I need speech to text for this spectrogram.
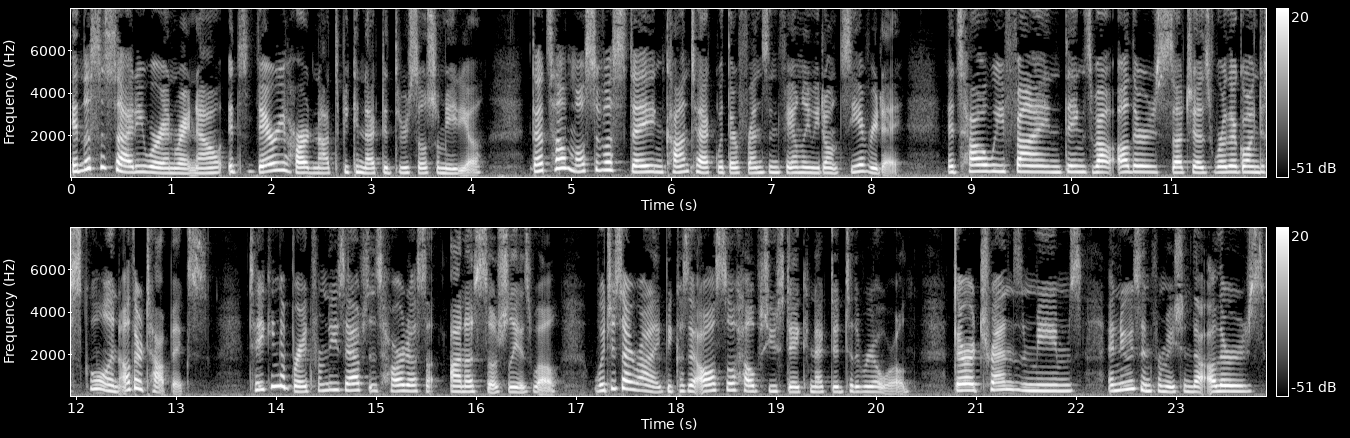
In the society we're in right now, it's very hard not to be connected through social media. That's how most of us stay in contact with our friends and family we don't see every day. It's how we find things about others, such as where they're going to school and other topics. Taking a break from these apps is hard on us socially as well, which is ironic because it also helps you stay connected to the real world. There are trends, memes, and news information that others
